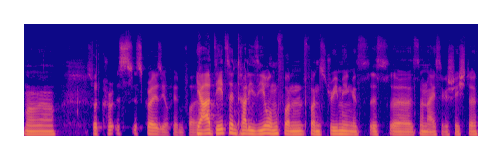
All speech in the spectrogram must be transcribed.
ja, ja. Es wird ist, ist crazy auf jeden Fall. Ja, Dezentralisierung von, von Streaming ist, ist, äh, ist eine nice Geschichte.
